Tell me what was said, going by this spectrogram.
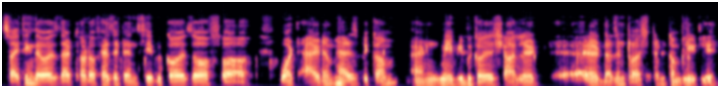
So I think there was that sort of hesitancy because of what Adam has become, and maybe because Charlotte uh, doesn't trust him completely.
